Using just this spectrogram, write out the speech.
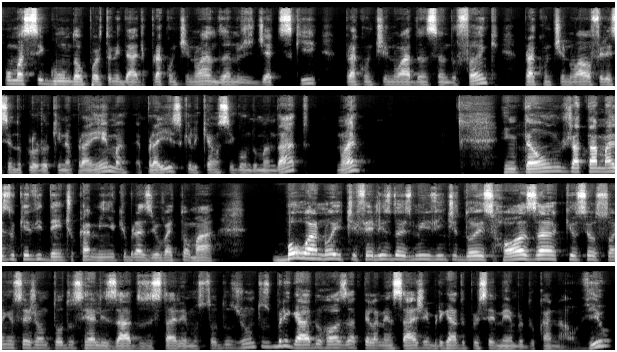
uma segunda oportunidade para continuar andando de jet ski, para continuar dançando funk, para continuar oferecendo cloroquina para Ema. É para isso que ele quer um segundo mandato, não é? Então já está mais do que evidente o caminho que o Brasil vai tomar. Boa noite, feliz 2022, Rosa. Que os seus sonhos sejam todos realizados, estaremos todos juntos. Obrigado, Rosa, pela mensagem, obrigado por ser membro do canal, viu?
